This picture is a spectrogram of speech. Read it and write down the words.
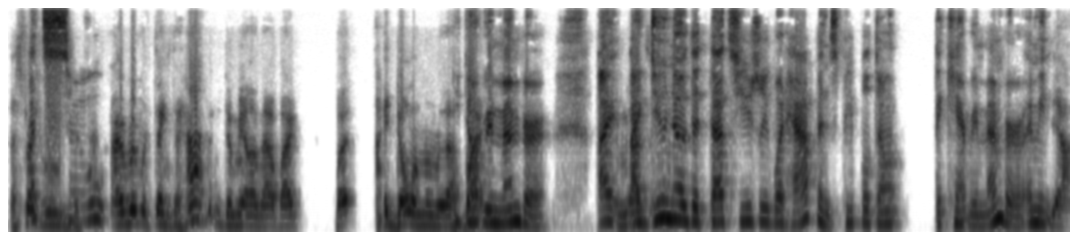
Especially when so I remember things that happened to me on that bike, but I don't remember that you don't remember. I I do know that that's usually what happens. People don't they can't remember. I mean, yeah,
